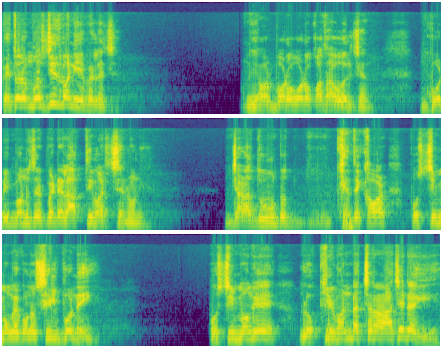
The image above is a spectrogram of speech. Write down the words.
ভেতরে মসজিদ বানিয়ে ফেলেছে। উনি আবার বড় বড় কথা বলছেন। গরিব মানুষের পেটে লাত্তি মারছেন উনি। যারা দুমুটো খেতে খাওয়ার পশ্চিমবঙ্গে কোনো শিল্প নেই। পশ্চিমবঙ্গে লক্ষ্মীর ভাণ্ডার ছাড়া আছেটা কি?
